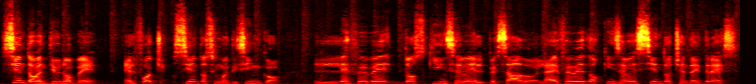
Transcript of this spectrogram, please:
121B. El Foch 155 el FB 215B, el pesado, la FB 215B 183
